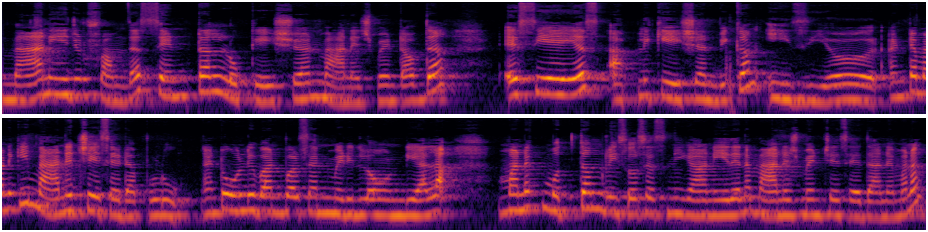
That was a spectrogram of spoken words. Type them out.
managed from the central location management of the SAS application become easier అంటే మనకి మేనేజ్ చేసేటప్పుడు అంటే ఓన్లీ వన్ పర్సెంట్ మిడిల్లో ఉండి అలా మనకు మొత్తం రిసోర్సెస్ని కానీ ఏదైనా మేనేజ్మెంట్ చేసేదాన్ని మనం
